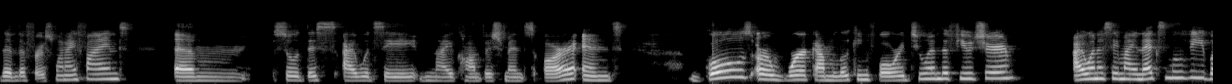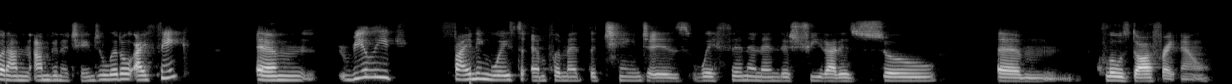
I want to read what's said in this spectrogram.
than the first one I find. Um, so this I would say my accomplishments are and goals or work I'm looking forward to in the future. I want to say my next movie, but I'm I'm gonna change a little. I think um really finding ways to implement the changes within an industry that is so um, closed off right now.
